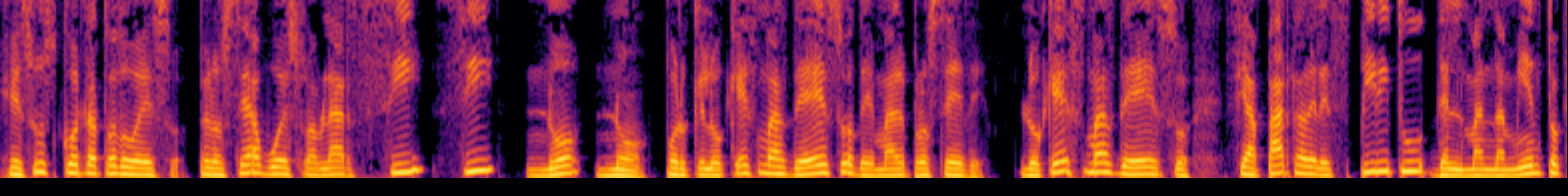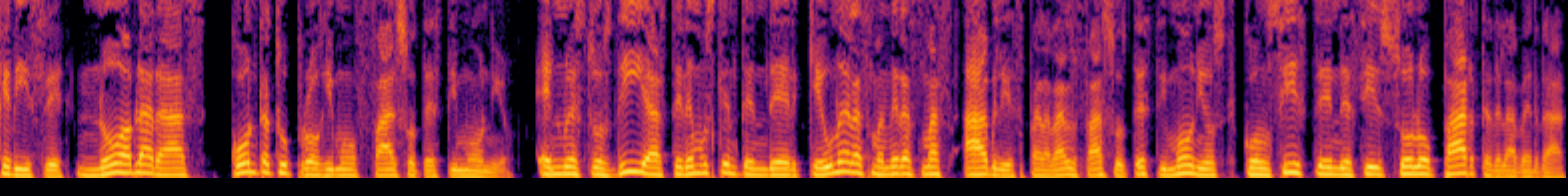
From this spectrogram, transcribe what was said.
Jesús corta todo eso, pero sea vuestro hablar sí, sí, no, no, porque lo que es más de eso de mal procede. Lo que es más de eso se aparta del espíritu del mandamiento que dice, no hablarás contra tu prójimo falso testimonio. En nuestros días tenemos que entender que una de las maneras más hábiles para dar falsos testimonios consiste en decir solo parte de la verdad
